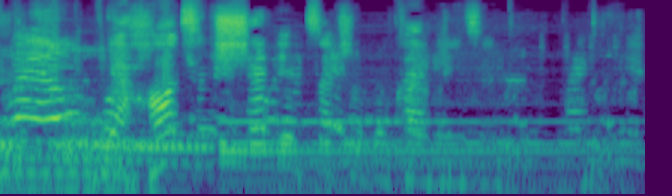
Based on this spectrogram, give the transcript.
well. yeah, hearts and shit. It's actually incredibly easy. Thank you.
